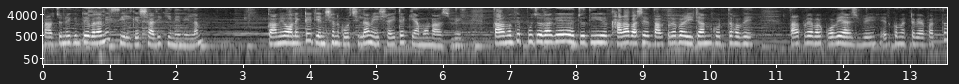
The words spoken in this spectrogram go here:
তার জন্য কিন্তু এবার আমি সিল্কের শাড়ি কিনে নিলাম। তো আমি অনেকটাই টেনশন করছিলাম, এই শাড়িটা কেমন আসবে? তার মধ্যে পুজোর আগে যদি খারাপ আসে, তারপরে আবার রিটার্ন করতে হবে। তারপরে আবার কবে আসবে? এরকম একটা ব্যাপার তো।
